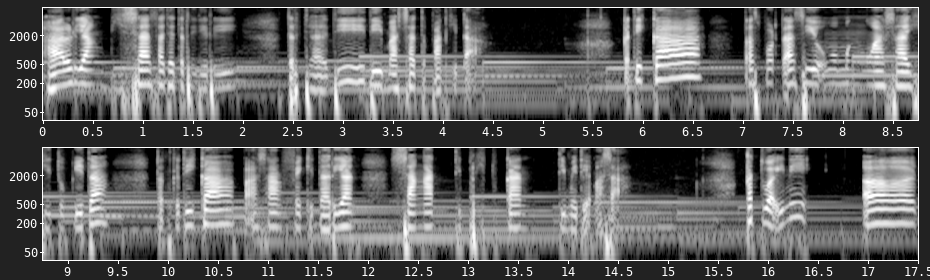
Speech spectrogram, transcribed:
hal yang bisa saja terjadi terjadi di masa depan kita. Ketika transportasi umum menguasai hidup kita dan ketika pasar vegetarian sangat diperhitungkan di media massa. Kedua ini uh,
